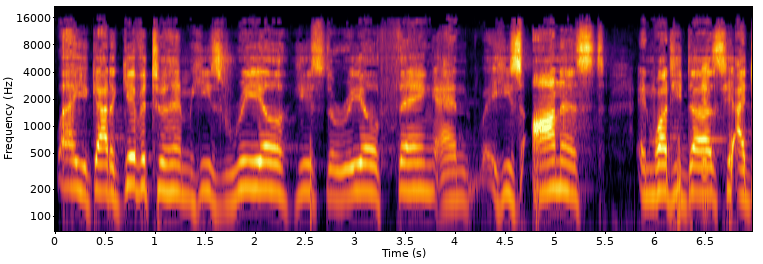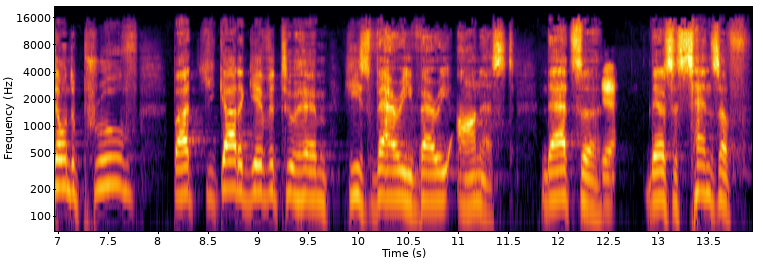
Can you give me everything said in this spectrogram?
well, you got to give it to him. He's real. He's the real thing, and he's honest in what he does. He, I don't approve, but you got to give it to him. He's very, very honest. That's a. Yeah. There's a sense of.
